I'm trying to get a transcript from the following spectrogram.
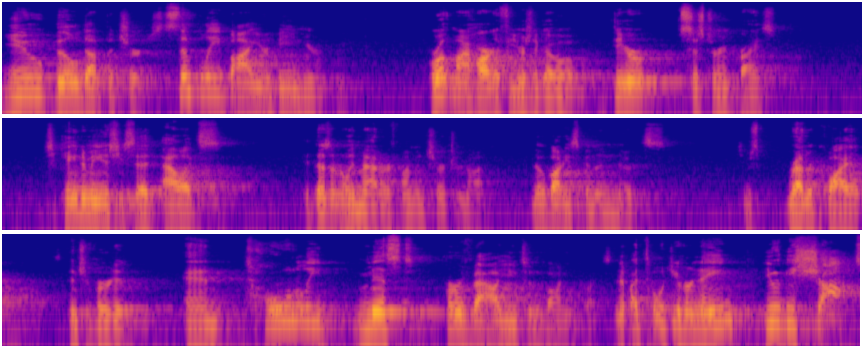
You build up the church simply by your being here. Broke my heart a few years ago, dear sister in Christ. She came to me and she said, Alex, it doesn't really matter if I'm in church or not. Nobody's going to notice. She was rather quiet, introverted, and totally missed her value to the body of Christ. And if I told you her name, you would be shocked.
